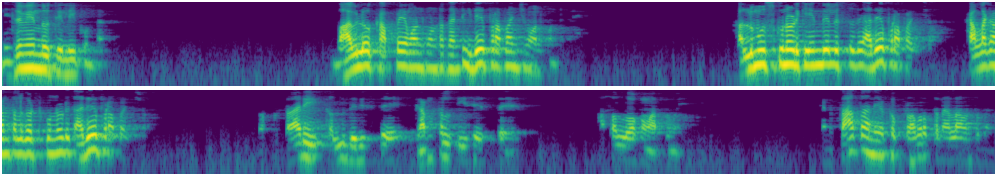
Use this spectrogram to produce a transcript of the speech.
నిజమేందో తెలియకుండా. బావిలో కప్ప ఏమనుకుంటుందంటే ఇదే ప్రపంచం అనుకుంటుంది. కళ్ళు మూసుకున్నోడికి ఏం తెలుస్తుంది? అదే ప్రపంచం. కళ్ళ గంతలు కట్టుకున్నోడికి అదే ప్రపంచం. ఒకసారి కళ్ళు తెరిస్తే గంతలు తీసేస్తే అసలు లోకం అర్థమైంది. కానీ సాతాన్ యొక్క ప్రవర్తన ఎలా ఉంటుందంటే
